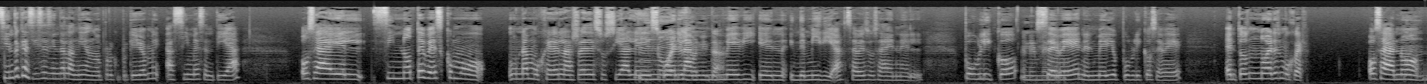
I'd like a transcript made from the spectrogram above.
siento que así se sienten las niñas, ¿no? Porque, porque yo me- así me sentía. O sea, el. Si no te ves como una mujer en las redes sociales No o en la medi en, en the media, ¿sabes? O sea, en el público En el se ve, en el medio público se ve. Entonces no eres mujer. O sea, no. Mm.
